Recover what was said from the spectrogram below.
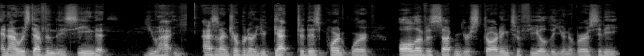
And I was definitely seeing that you have, as an entrepreneur, you get to this point where all of a sudden you're starting to feel the university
